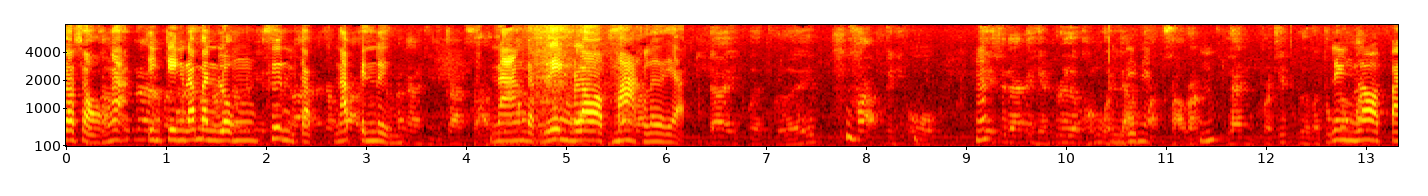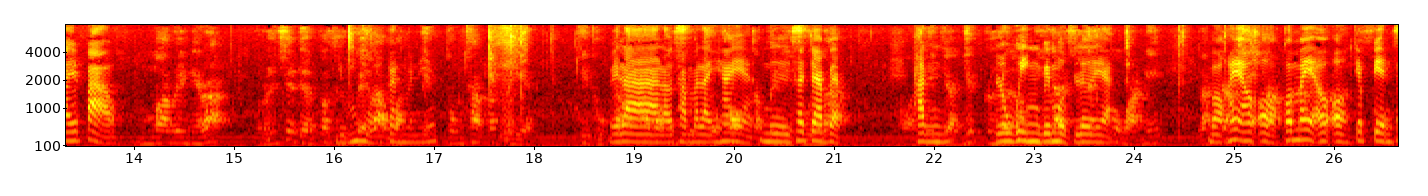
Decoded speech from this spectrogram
ก็สองอะ จริง ๆ แล้วมันลงขึ้นกับนับเป็นหนึ่งนางแบบเร่งรอบมากเลยอะ ได้เปิดเผยภาพวิดีโอฮะ ที่แสดงให้เห็นเรือของหน่วยดูยาดินเนี่ยฝั่งสหรัฐหืมแล่นประชิดเรือบรรทุกเร่งน้ำมันรอบไปเปล่า มารีเนราหรือชื่อเดิมก็คืหยุอมหัวเบลล่ากันวัวันนี้ติดธงชาติรัสเซียที่ถูกเวลาเราทำอะไรให้อะมือเขาจะแบบพันระวิงไปหมดเลยอะบอกให้เอาออกก็ไม่เอาออกจะเปลี่ยนแพ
